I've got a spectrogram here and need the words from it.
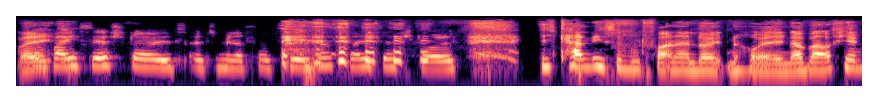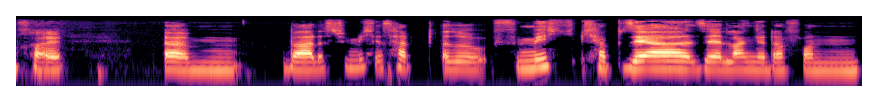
weil Da war ich sehr stolz, als du mir das erzählt hast, war ich sehr stolz. ich kann nicht so gut vor anderen Leuten heulen, aber auf jeden Fall ähm, war das für mich, es hat, also für mich, ich habe sehr, sehr lange davon,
